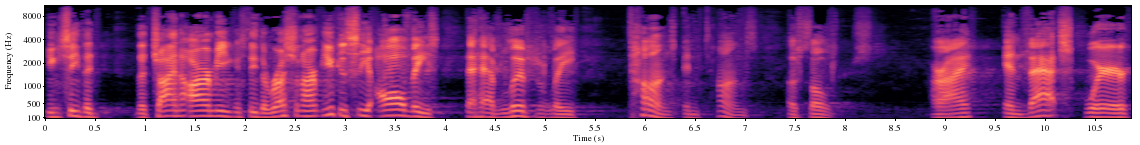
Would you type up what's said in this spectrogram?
You can see the, the China army. You can see the Russian army. You can see all these that have literally tons and tons of soldiers. All right? And that's where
